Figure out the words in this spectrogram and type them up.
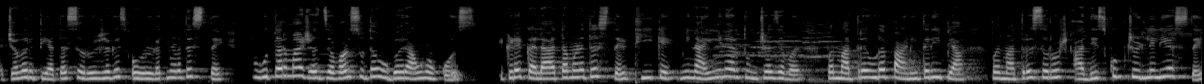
याच्यावरती आता सरोज लगेच ओरडत म्हणत असते तू तर माझ्या जवळ सुद्धा उभं राहू नकोस. इकडे कला आता म्हणत असते ठीक आहे मी नाही येणार तुमच्याजवळ पण मात्र एवढं पाणी तरी प्या. पण मात्र सरोज आधीच खूप चिडलेली असते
